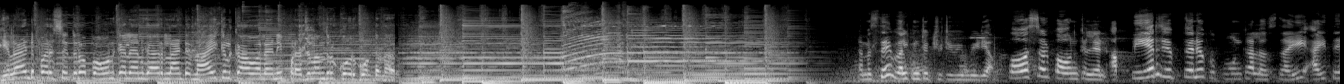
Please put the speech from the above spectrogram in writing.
ఇలాంటి పరిస్థితిలో పవన్ కళ్యాణ్ గారు లాంటి నాయకులు కావాలని ప్రజలందరూ కోరుకుంటున్నారు. నమస్తే welcome to QTV media. Power star Pawan Kalyan. ఆ పేరు చెప్తేనే ఒక ఫోన్ కాల్ వస్తాయి. అయితే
